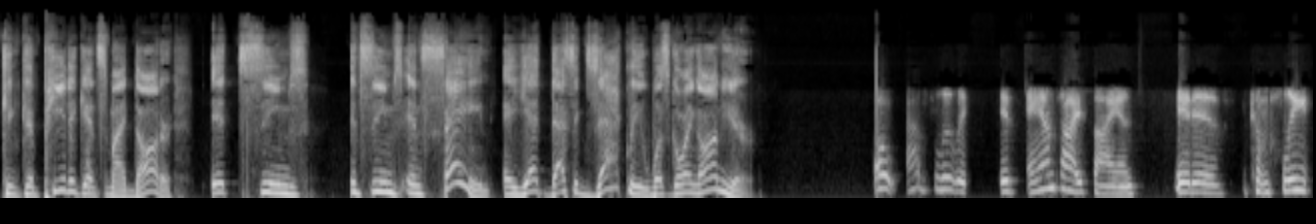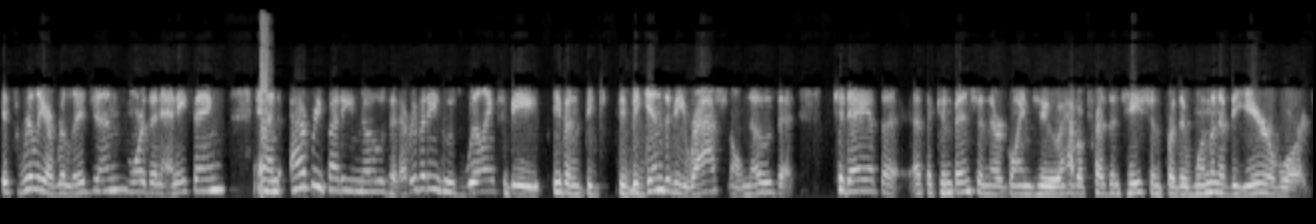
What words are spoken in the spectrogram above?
can compete against my daughter. It seems, it seems insane. And yet that's exactly what's going on here. Oh, absolutely. It's anti-science. It is complete. It's really a religion more than anything. And everybody knows it. Everybody who's willing to be even be, begin to be rational knows it. Today at the, at the convention, they're going to have a presentation for the Woman of the Year awards.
